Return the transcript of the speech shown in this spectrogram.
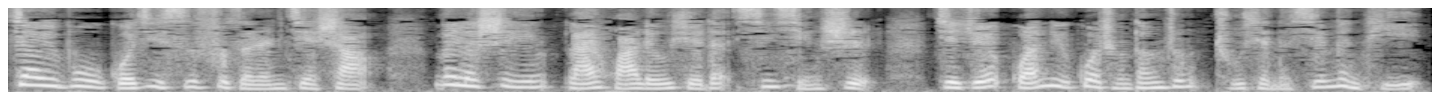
教育部国际司负责人介绍，为了适应来华留学的新形势，解决管理过程当中出现的新问题。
